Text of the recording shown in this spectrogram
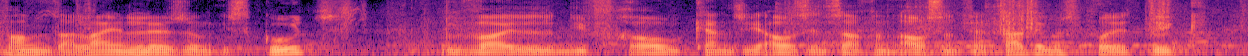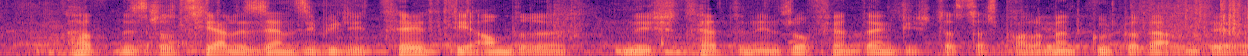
Van der Leyen-Lösung ist gut, weil die Frau kennt sich aus in Sachen Außen- und Verteidigungspolitik, hat eine soziale Sensibilität, die andere nicht hätten. Insofern denke ich, dass das Parlament gut beraten wäre,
